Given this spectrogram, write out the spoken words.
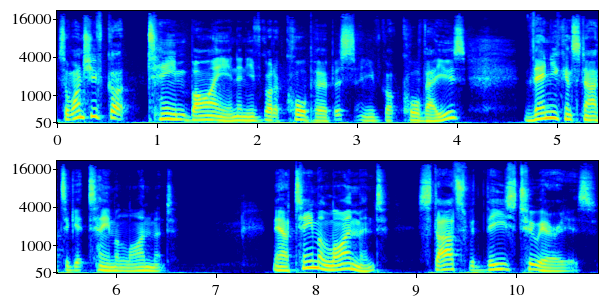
So once you've got team buy in and you've got a core purpose and you've got core values, then you can start to get team alignment. Now, team alignment starts with these two areas.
